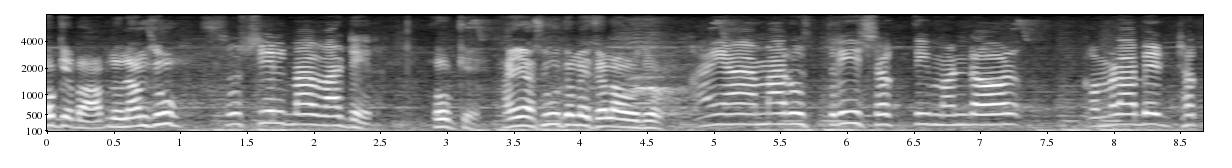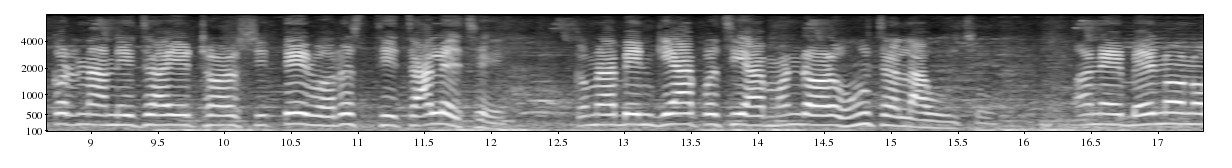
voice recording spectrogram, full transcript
ઓકે બા આપનું નામ શું? સુશીલબા વાઢેર. ઓકે અહીંયા શું તમે ચલાવો છો? અહીંયા અમારું સ્ત્રી શક્તિ મંડળ કમળાબેન ઠક્કરના નેજા હેઠળ સિત્તેર વર્ષથી ચાલે છે. કમળાબેન ગયા પછી આ મંડળ હું ચલાવું છું. અને બહેનોનો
